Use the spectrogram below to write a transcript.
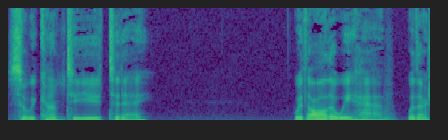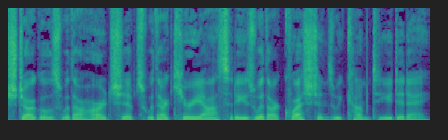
So we come to you today with all that we have, with our struggles, with our hardships, with our curiosities, with our questions. We come to you today,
